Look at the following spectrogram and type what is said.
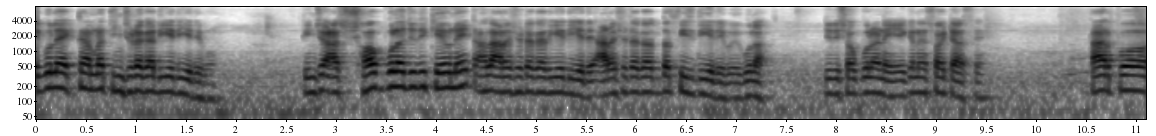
এগুলো একটা আমরা তিনশো টাকা দিয়ে দিয়ে দেবো। তিনশো, আর সবগুলা যদি কেউ নেই তাহলে আড়াইশো টাকা দিয়ে দিয়ে দেয় আড়াইশো টাকা দর ফিস দিয়ে দেবো এগুলা, যদি সবগুলা নেই এখানে ছয়টা আছে। তারপর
